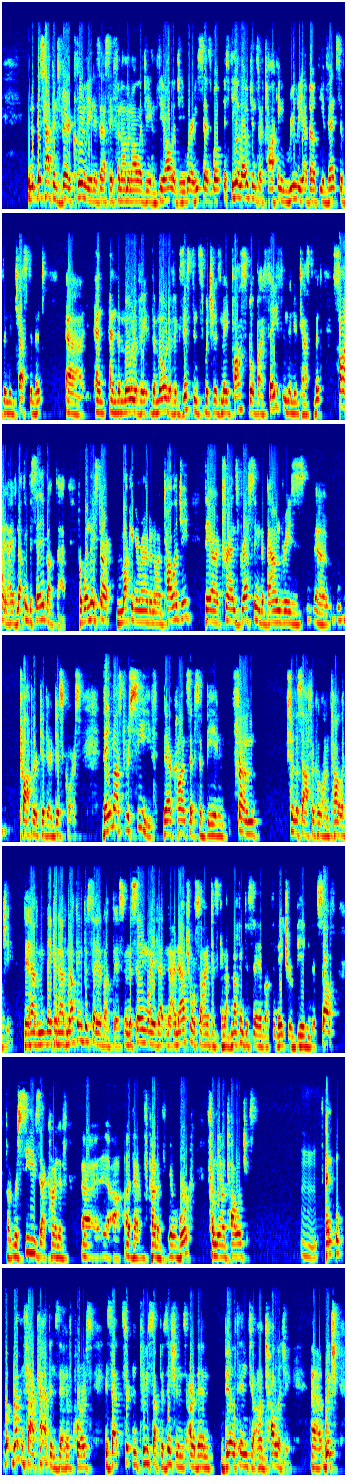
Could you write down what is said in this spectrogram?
Know, this happens very clearly in his essay Phenomenology and Theology, where he says, well, if theologians are talking really about the events of the New Testament, uh, and and the mode of the mode of existence which is made possible by faith in the New Testament, fine, I have nothing to say about that. But when they start mucking around in ontology, they are transgressing the boundaries uh, proper to their discourse. They must receive their concepts of being from philosophical ontology. They have they can have nothing to say about this in the same way that a natural scientist can have nothing to say about the nature of being in itself, but receives that kind of that kind of work from the ontologist. Mm-hmm. And what, what, in fact happens then, of course, is that certain presuppositions are then built into ontology, uh, which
